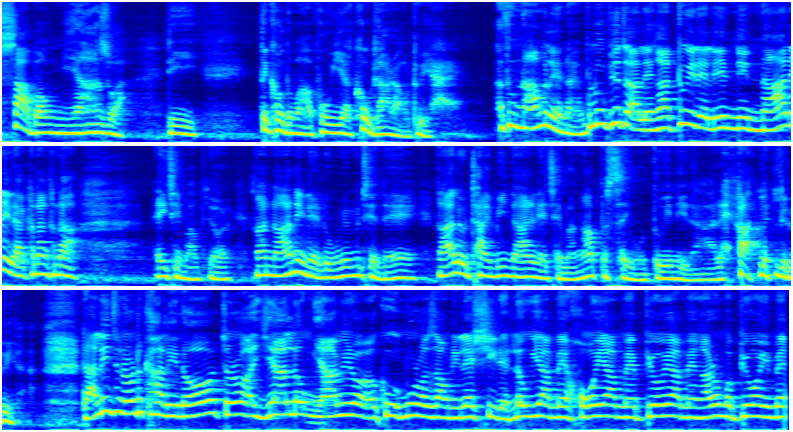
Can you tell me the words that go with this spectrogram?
အစပေါင်းများစွာဒီ တစ်ခုတ်သမားအဖိုးကြီးကခုတ်ထားတာကိုတွေ့ရတယ်။အဲသူနားမလည်နိုင်ဘူးဘလို့ဖြစ်တာလဲငါတွေ့တယ်လေနေနားနေတာခဏခဏအဲ့ချိန်မှာပြောတယ်ငါနားနေတယ်လို့မင်းမထင်နဲ့ငါအဲ့လိုထိုင်ပြီးနားနေတဲ့အချိန်မှာငါပစိန်ကိုသွေးနေတာတဲ့ဟာလေလုယာဒါလေးကျွန်တော်တို့တစ်ခါလေးနော်ကျွန်တော်အရန်လုံးများပြီးတော့အခုအမှုတော်ဆောင်တွေလည်းရှိတယ်လှုပ်ရမယ်ဟောရမယ်ပြောရမယ်ငါတို့မပြောရင်ပဲ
